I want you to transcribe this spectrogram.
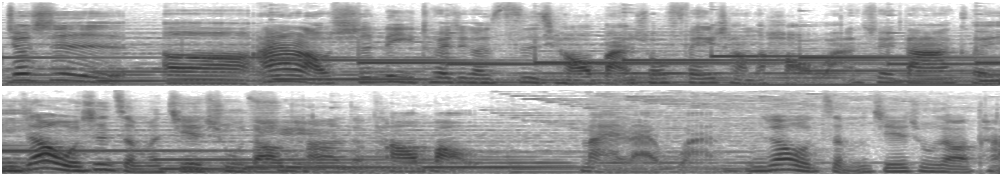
就是呃，安安老师力推这个四桥板，说非常的好玩，所以大家可以你知道我是怎么接触到去他的吗？淘宝买来玩，你知道我怎么接触到他？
